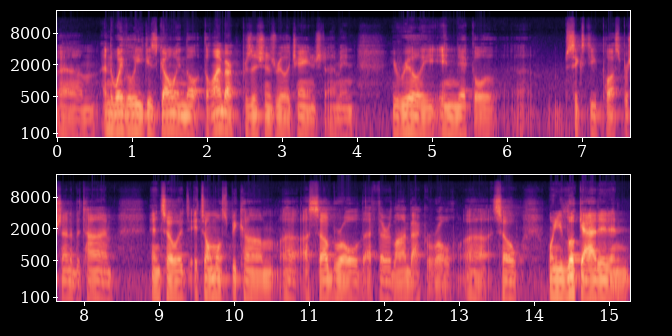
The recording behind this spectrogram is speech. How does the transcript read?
Um, and the way the league is going, the, the linebacker position has really changed. I mean, you're really in nickel uh, 60 plus percent of the time. And so it, it's almost become a, a sub role, that third linebacker role. Uh, so when you look at it and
